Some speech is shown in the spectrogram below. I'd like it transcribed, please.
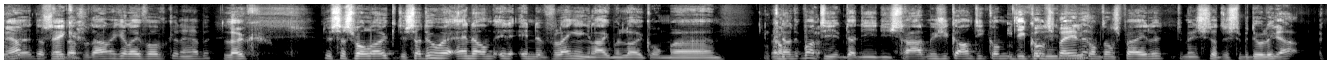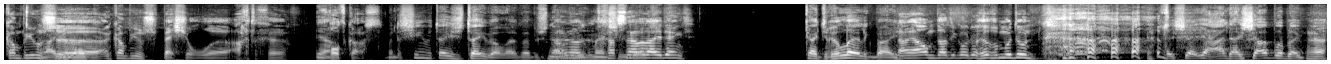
ja, dat, we- zeker. dat we daar nog heel even over kunnen hebben. Leuk. Dus dat is wel leuk. Dus dat doen we. En dan in, in de verlenging lijkt me leuk om. dan- want die, die, die straatmuzikant die komt, Die komt Die, spelen. komt dan spelen. Tenminste, dat is de bedoeling. Ja, een kampioens, een kampioensspecial-achtige Ja. podcast. Maar dat zien we deze thee wel. Hè. We hebben snel Nou, genoeg het mensen. gaat sneller dan je denkt. Kijk er heel lelijk bij. Nou ja, omdat ik ook nog heel veel moet doen. Dat is, jou- ja, dat is jouw probleem. Nou,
